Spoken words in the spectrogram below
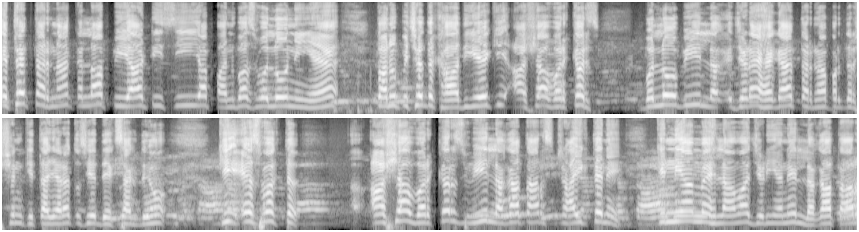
ਇੱਥੇ ਧਰਨਾ ਕੱਲਾ ਪੀਆਰਟੀਸੀ ਜਾਂ ਪਨਬਸ ਵੱਲੋਂ ਨਹੀਂ ਹੈ। ਤੁਹਾਨੂੰ ਪਿੱਛੇ ਦਿਖਾ ਦਈਏ ਕਿ ਆਸ਼ਾ ਵਰਕਰਸ ਵੱਲੋਂ ਵੀ ਲ- ਜਿਹੜਾ ਹੈਗਾ ਧਰਨਾ ਪ੍ਰਦਰਸ਼ਨ ਕੀਤਾ ਜਾ ਰਿਹਾ, ਤੁਸੀਂ ਇਹ ਦੇਖ ਸਕਦੇ ਹੋ ਕਿ ਇਸ ਵਕਤ ਆਸ਼ਾ ਵਰਕਰਸ ਵੀ ਲਗਾਤਾਰ ਸਟ੍ਰਾਈਕ ਤੇ ਨੇ। ਕਿੰਨੀਆਂ ਮਹਿਲਾਵਾਂ ਜਿਹੜੀਆਂ ਨੇ ਲਗਾਤਾਰ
